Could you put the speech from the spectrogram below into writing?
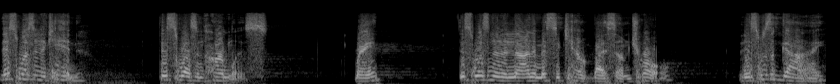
This wasn't a kid. This wasn't harmless, right? This wasn't an anonymous account by some troll. This was a guy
